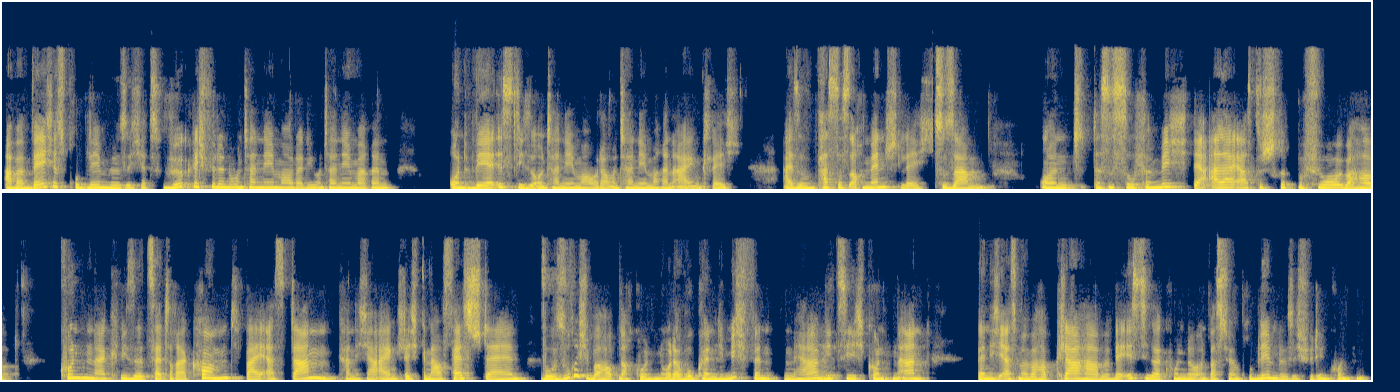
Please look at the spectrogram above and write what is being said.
Aber welches Problem löse ich jetzt wirklich für den Unternehmer oder die Unternehmerin? Und wer ist diese Unternehmer oder Unternehmerin eigentlich? Also passt das auch menschlich zusammen? Und das ist so für mich der allererste Schritt, bevor überhaupt Kundenakquise etc. kommt, weil erst dann kann ich ja eigentlich genau feststellen, wo suche ich überhaupt nach Kunden oder wo können die mich finden? Ja, wie mhm. ziehe ich Kunden an? Wenn ich erstmal überhaupt klar habe, wer ist dieser Kunde und was für ein Problem löse ich für den Kunden.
